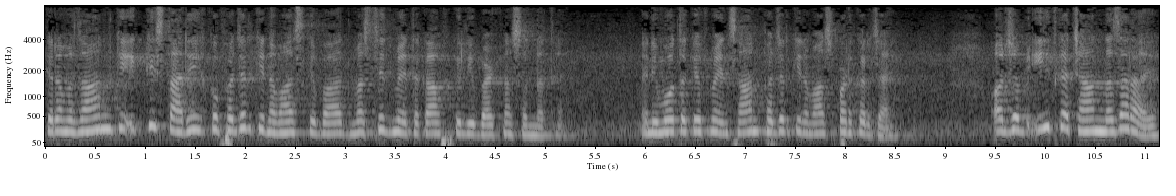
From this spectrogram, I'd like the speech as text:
कि रमज़ान की 21 तारीख को फजर की नमाज़ के बाद मस्जिद में एहतिकाफ के लिए बैठना सुन्नत है। यानी मोतकफ में इंसान फजर की नमाज़ पढ़कर जाए। और जब ईद का चाँद नज़र आए,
